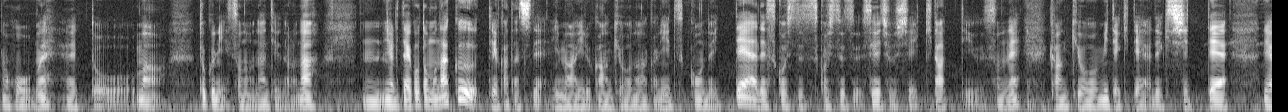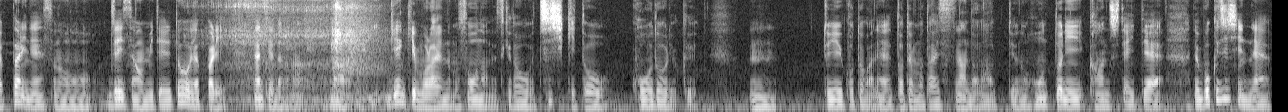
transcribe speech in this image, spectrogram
の方をねえっとまあ特にその何て言うんだろうな、うん、やりたいこともなくっていう形で今いる環境の中に突っ込んでいってで少しずつ少しずつ成長してきたっていうそのね環境を見てきてで知ってでやっぱりねその J さんを見ているとやっぱり何て言うんだろうなまあ元気もらえるのもそうなんですけど知識と行動力うんということがねとても大切なんだなっていうのを本当に感じていてで僕自身ね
